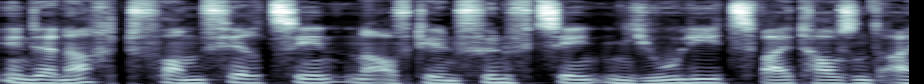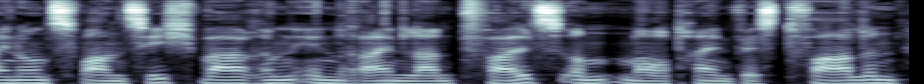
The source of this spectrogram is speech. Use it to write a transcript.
In der Nacht vom 14. auf den 15. Juli 2021 waren in Rheinland-Pfalz und Nordrhein-Westfalen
